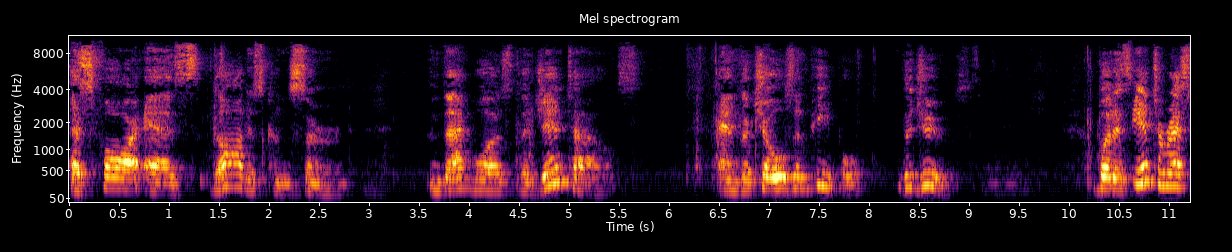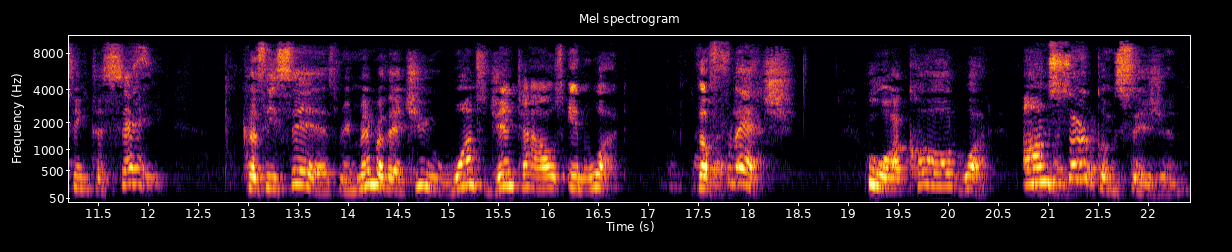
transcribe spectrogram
as far as God is concerned. And that was the Gentiles and the chosen people, the Jews. But it's interesting to say, because he says, remember that you once Gentiles in what? The flesh, who are called what? Uncircumcision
